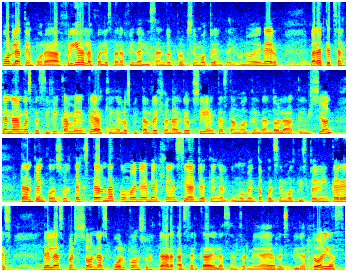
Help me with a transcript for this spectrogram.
por la temporada fría, la cual estará finalizando el próximo 31 de enero. Para Quetzaltenango específicamente, aquí en el Hospital Regional de Occidente estamos brindando la atención tanto en consulta externa como en emergencia, ya que en algún momento pues hemos visto el interés de las personas por consultar acerca de las enfermedades respiratorias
